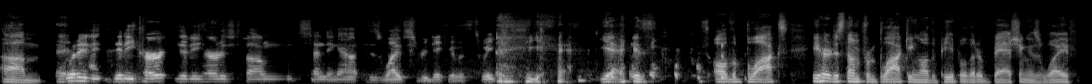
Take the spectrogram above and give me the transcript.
Um, What did he did he hurt? Did he hurt his thumb sending out his wife's ridiculous tweet? yeah, yeah, his, it's all the blocks. He hurt his thumb from blocking all the people that are bashing his wife.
